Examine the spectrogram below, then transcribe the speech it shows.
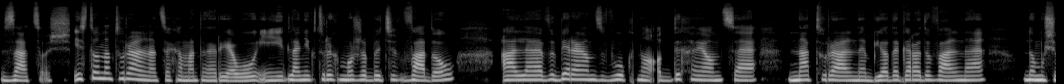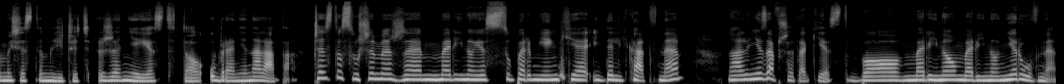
za coś. Jest to naturalna cecha materiału i dla niektórych może być wadą, ale wybierając włókno oddychające, naturalne, biodegradowalne, no musimy się z tym liczyć, że nie jest to ubranie na lata. Często słyszymy, że merino jest super miękkie i delikatne, no ale nie zawsze tak jest, bo merino, merino nierówne.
